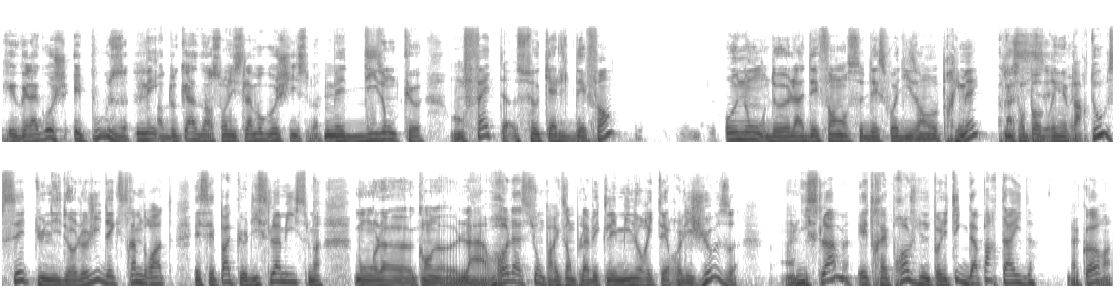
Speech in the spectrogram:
que la gauche épouse, Mais- en tout cas dans son islamo-gauchisme. Mais disons que, en fait, ce qu'elle défend, au nom de la défense des soi-disant opprimés, qui ne sont pas opprimés oui. partout, c'est une idéologie d'extrême droite. Et c'est pas que l'islamisme. Bon, la, quand, euh, la relation, par exemple, avec les minorités religieuses en islam est très proche d'une politique d'apartheid. D'accord?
